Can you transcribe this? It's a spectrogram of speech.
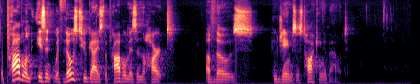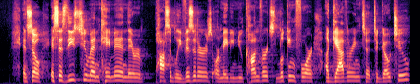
the problem isn't with those two guys, the problem is in the heart of those who James is talking about. And so it says these two men came in, they were possibly visitors or maybe new converts looking for a gathering to, to go to.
